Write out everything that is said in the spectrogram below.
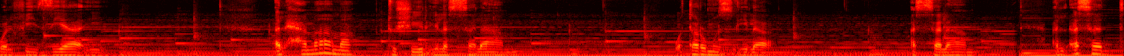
والفيزيائي. الحمامة تشير إلى السلام وترمز إلى السلام. الأسد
